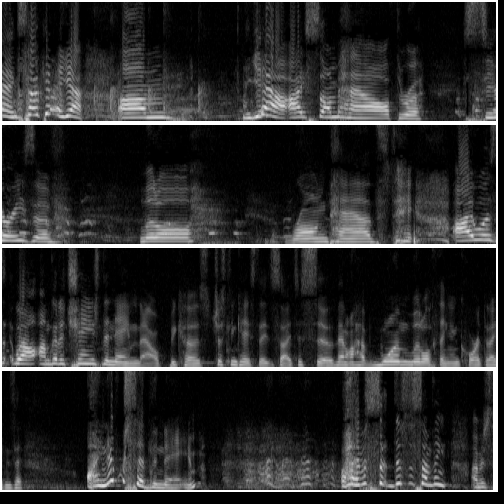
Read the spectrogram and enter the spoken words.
Thanks. Okay. Yeah. Um, yeah. I somehow, through a series of little wrong paths, I was. Well, I'm going to change the name though, because just in case they decide to sue, then I'll have one little thing in court that I can say. I never said the name. I was. This is something. I'm just.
